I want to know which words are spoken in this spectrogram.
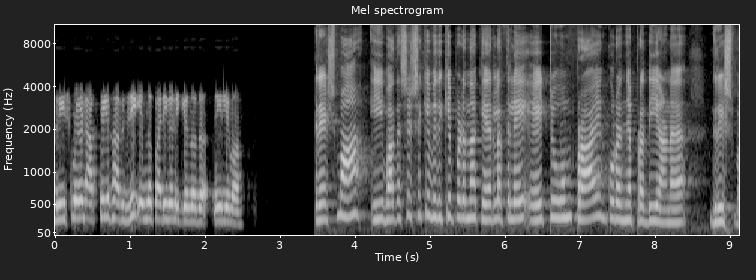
ഗ്രീഷ്മയുടെ അപ്പീൽ ഹർജി ഇന്ന് പരിഗണിക്കുന്നത്. നീലിമ. രേഷ്മ ഈ വധശിക്ഷയ്ക്ക് വിധിക്കപ്പെടുന്ന കേരളത്തിലെ ഏറ്റവും പ്രായം കുറഞ്ഞ പ്രതിയാണ് ഗ്രീഷ്മ.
